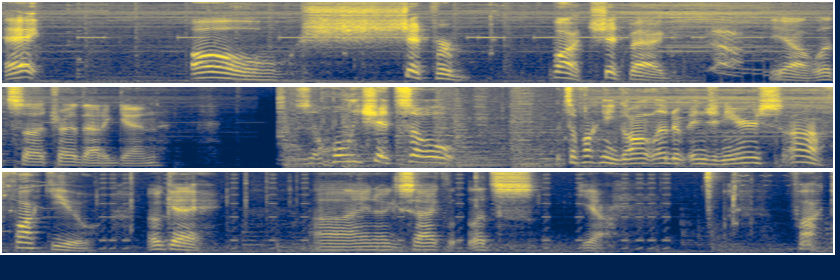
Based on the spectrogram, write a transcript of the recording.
Hey! Oh, shit for... Fuck, shitbag. Yeah, let's uh, try that again. So- Holy shit, so... It's a fucking gauntlet of engineers? Ah, fuck you. Okay. Uh, I know exactly... Let's... Yeah. Fuck.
